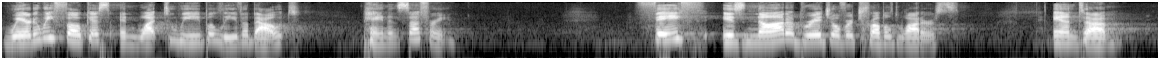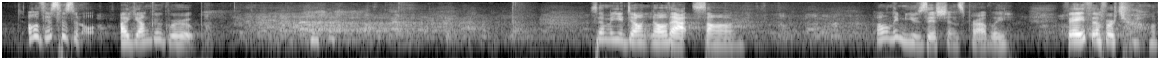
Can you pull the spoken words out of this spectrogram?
Where do we focus? And what do we believe about pain and suffering? Faith is not a bridge over troubled waters. And um, oh, this is an, a younger group. Some of you don't know that song. Only musicians, probably. Faith over trouble.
